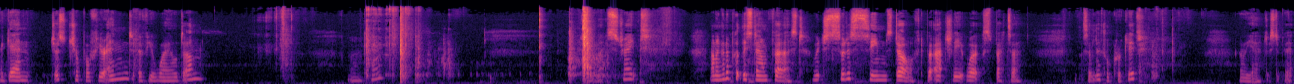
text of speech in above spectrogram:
Again, just chop off your end of your whale done. Okay. Show that straight. And I'm going to put this down first, which sort of seems daft, but actually it works better. It's a little crooked. Oh yeah, just a bit.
